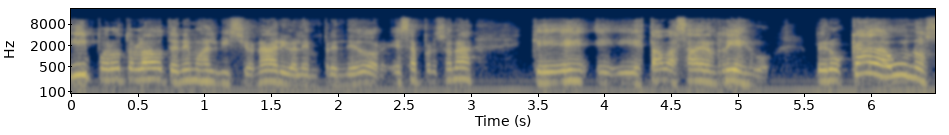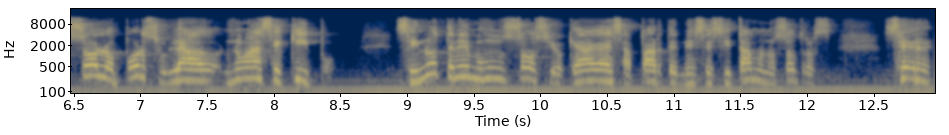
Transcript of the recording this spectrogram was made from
Y por otro lado tenemos el visionario, el emprendedor, esa persona que eh, está basada en riesgo. Pero cada uno solo por su lado no hace equipo. Si no tenemos un socio que haga esa parte, necesitamos nosotros ser,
